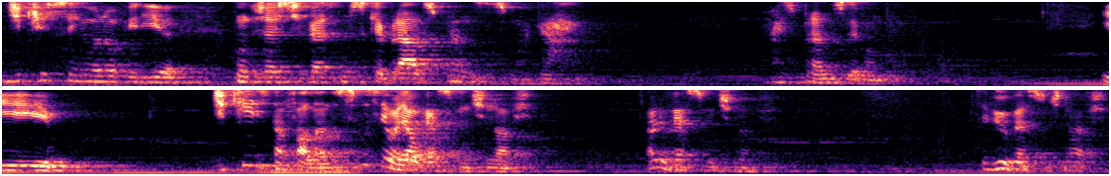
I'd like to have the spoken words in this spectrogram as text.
de que o Senhor não viria quando já estivéssemos quebrados para nos esmagar, mas para nos levantar. E de que ele está falando? Se você olhar o verso 29, olha o verso 29. Você viu o verso 29?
